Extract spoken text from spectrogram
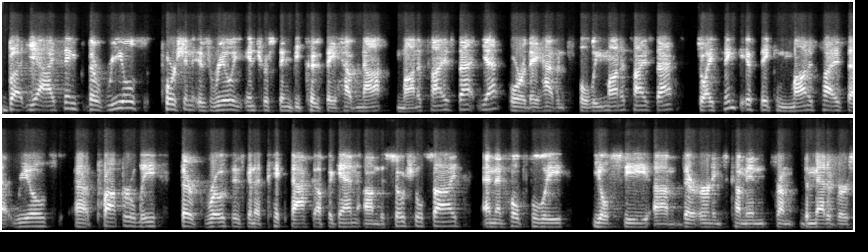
but yeah, I think the Reels portion is really interesting because they have not monetized that yet, or they haven't fully monetized that. So I think if they can monetize that Reels uh, properly, their growth is going to pick back up again on the social side. And then hopefully you'll see um, their earnings come in from the metaverse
